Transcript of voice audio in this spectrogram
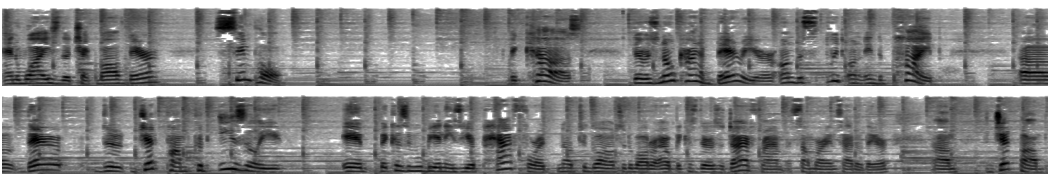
And why is the check valve there? Simple. Because there is no kind of barrier on the split on in the pipe. Uh, there, the jet pump could easily, it, because it will be an easier path for it not to go onto the water out because there's a diaphragm somewhere inside of there. Um, the jet pump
